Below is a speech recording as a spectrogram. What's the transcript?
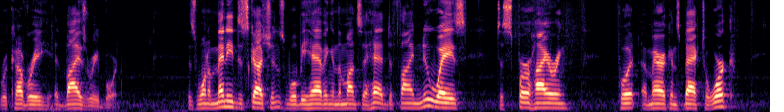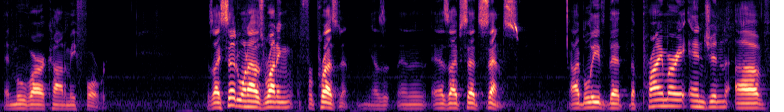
Recovery Advisory Board. This is one of many discussions we'll be having in the months ahead to find new ways to spur hiring, put Americans back to work, and move our economy forward. As I said when I was running for president, as, and as I've said since, I believe that the primary engine of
